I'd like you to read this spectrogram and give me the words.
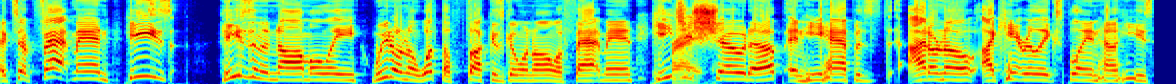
Except Fat Man, he's he's an anomaly. We don't know what the fuck is going on with Fat Man. He Right. just showed up and he happens I don't know, I can't really explain how he's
